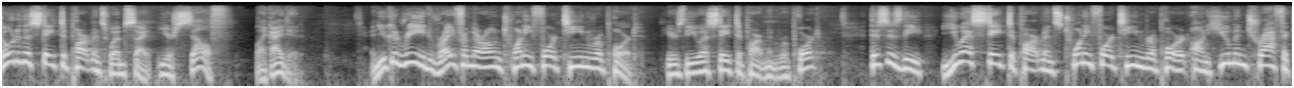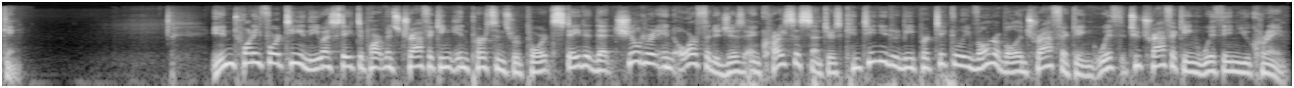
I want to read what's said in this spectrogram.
Go to the State Department's website yourself, like I did, and you can read right from their own 2014 report. Here's the U.S. State Department report. This is the U.S. State Department's 2014 report on human trafficking. In 2014, the U.S. State Department's Trafficking in Persons report stated that children in orphanages and crisis centers continue to be particularly vulnerable in trafficking with, to trafficking within Ukraine.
